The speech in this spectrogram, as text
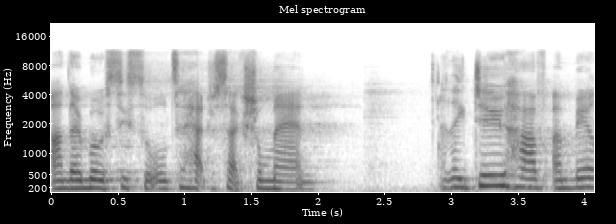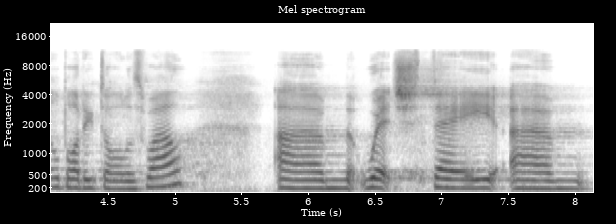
and they're mostly sold to heterosexual men. And they do have a male-bodied doll as well, um, which they um,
